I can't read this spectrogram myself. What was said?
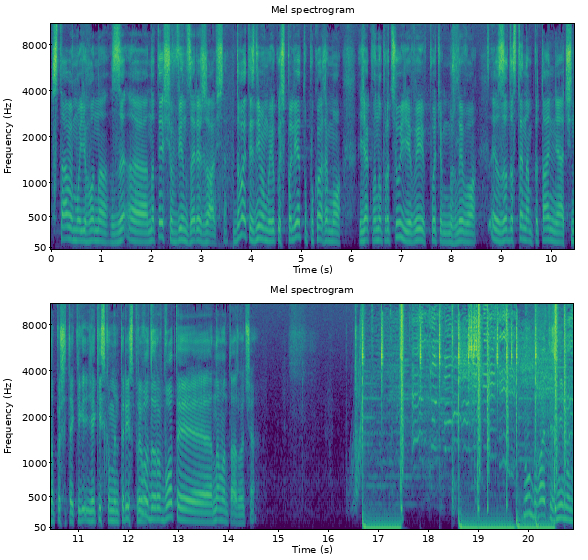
ставимо його на, е, на те, щоб він заряджався. Давайте знімемо якусь палету, покажемо, як воно працює, і ви потім, можливо, задасте нам питання чи напишете якісь коментарі з приводу роботи е, навантажувача. Ну, давайте знімемо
